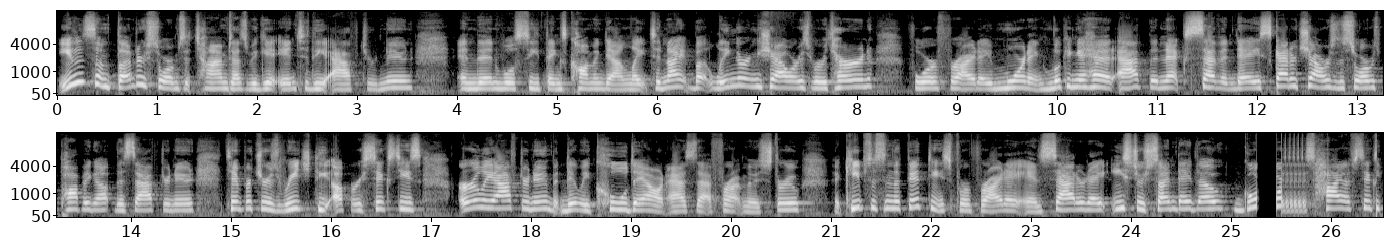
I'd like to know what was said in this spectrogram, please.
Even some thunderstorms at times as we get into the afternoon. And then we'll see things calming down late tonight, but lingering showers return for Friday morning. Looking ahead at the next seven days, scattered showers and storms popping up this afternoon. Temperatures reach the upper 60s early afternoon, but then we cool down as that front moves through. That keeps us in the 50s for Friday Friday and Saturday. Easter Sunday, though, gorgeous high of 60,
